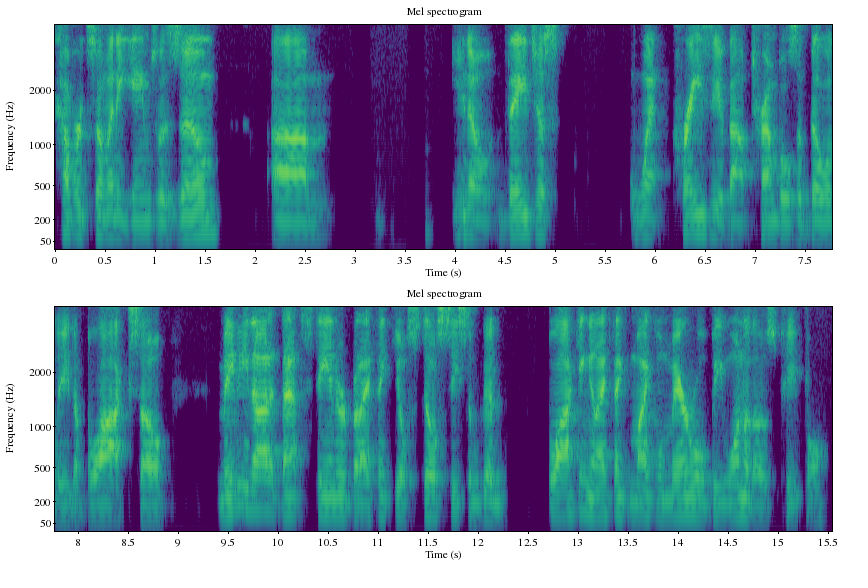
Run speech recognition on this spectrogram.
covered so many games with Zoom, um, you know, they just went crazy about Tremble's ability to block. So maybe not at that standard, but I think you'll still see some good blocking. And I think Michael Mayer will be one of those people.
